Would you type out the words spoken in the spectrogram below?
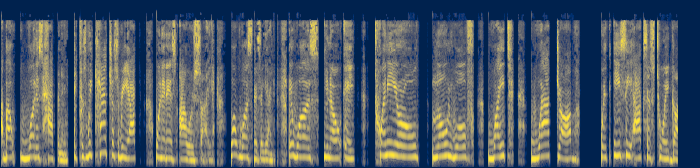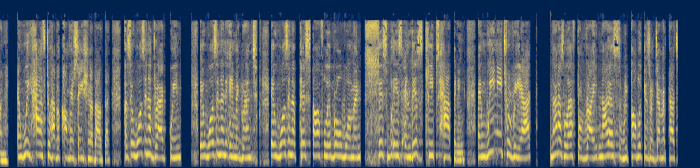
about what is happening because we can't just react when it is our side. What was this again? It was, you know, a 20 year old lone wolf, white, whack job with easy access to a gun. And we have to have a conversation about that because it wasn't a drag queen. It wasn't an immigrant. It wasn't a pissed off liberal woman. This is, and this keeps happening. And we need to react not as left or right, not as Republicans or Democrats.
